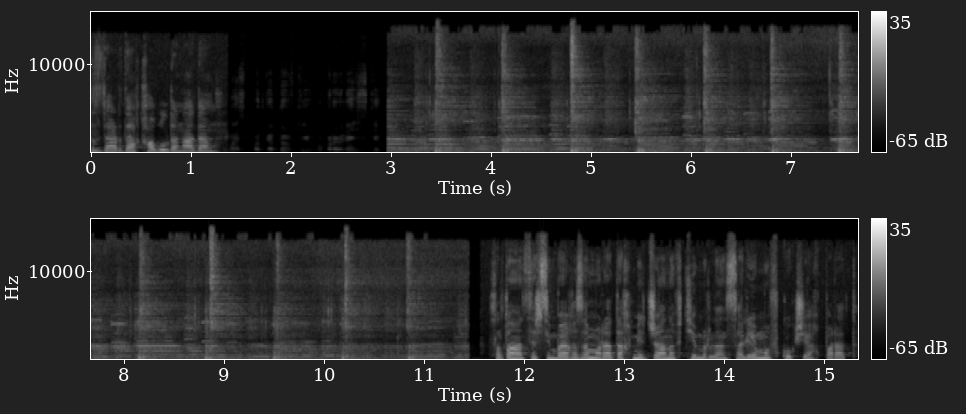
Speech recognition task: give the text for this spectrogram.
қыздар да қабылданады. Салтанат сәрсенбайқызы марат ахметжанов темірлан салимов көкше ақпарат.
